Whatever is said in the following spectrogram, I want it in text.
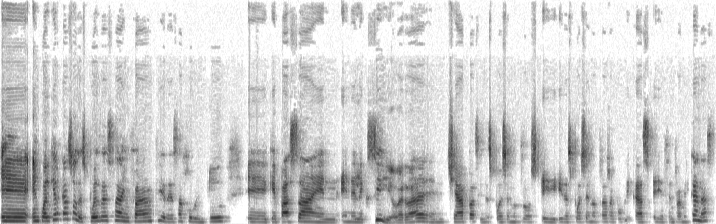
Eh, en cualquier caso, después de esa infancia y de esa juventud eh, que pasa en, el exilio, ¿verdad? En Chiapas y después en, otros, y después en otras repúblicas centroamericanas,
